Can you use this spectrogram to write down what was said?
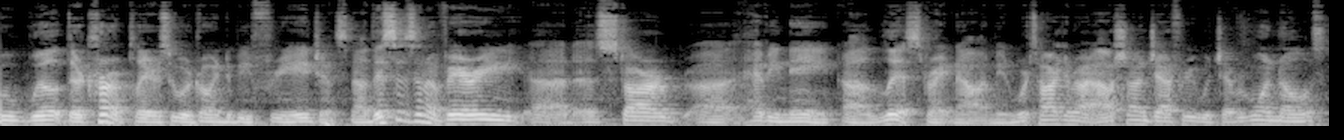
who will their current players who are going to be free agents. Now, this isn't a very uh, star uh, heavy name uh, list right now. I mean, we're talking about Alshon Jeffery, which everyone knows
